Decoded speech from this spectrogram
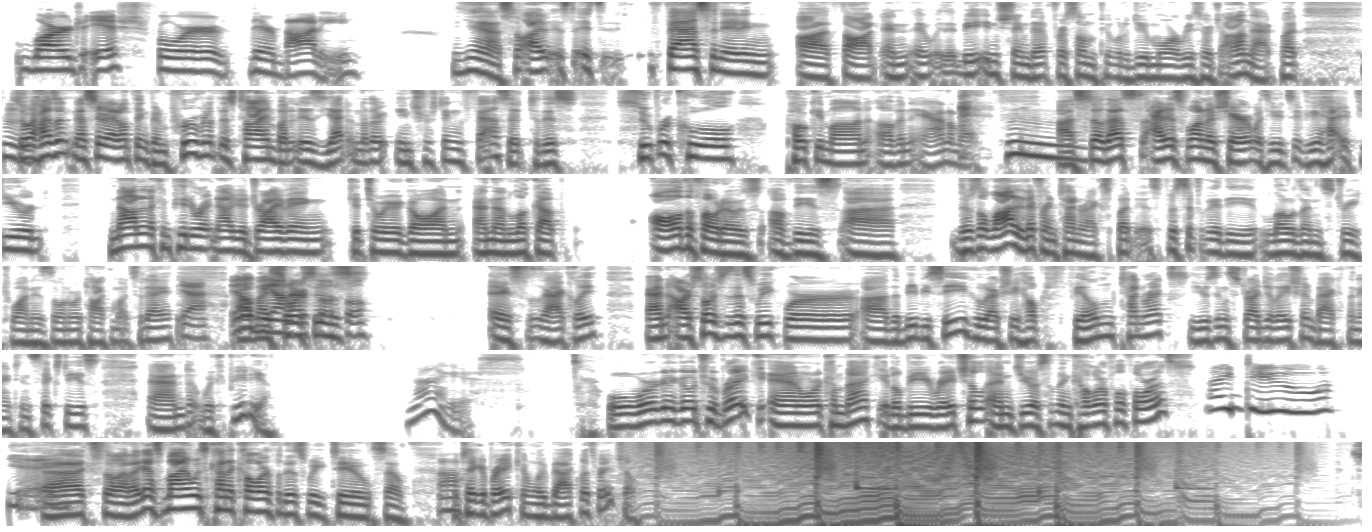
large-ish for their body. Yeah, so I it's, it's fascinating uh, thought, and it would be interesting to, for some people to do more research on that. But so Hmm. it hasn't necessarily, I don't think, been proven at this time, but it is yet another interesting facet to this super cool Pokemon of an animal. Hmm. Uh, so that's I just wanted to share it with you. If you ha- if you're not on a computer right now, you're driving, get to where you're going, and then look up all the photos of these. Uh, there's a lot of different Tenrecs, but specifically the Lowland Streaked one is the one we're talking about today. yeah, it'll my be on our sources- social. Exactly. And our sources this week were uh, the BBC, who actually helped film Tenrecs using stridulation back in the 1960s, and Wikipedia. Nice. Well, we're going to go to a break, and when we come back, it'll be Rachel. And do you have something colorful for us? I do. Yay. Excellent. I guess mine was kind of colorful this week, too. So Ah. we'll take a break, and we'll be back with Rachel.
